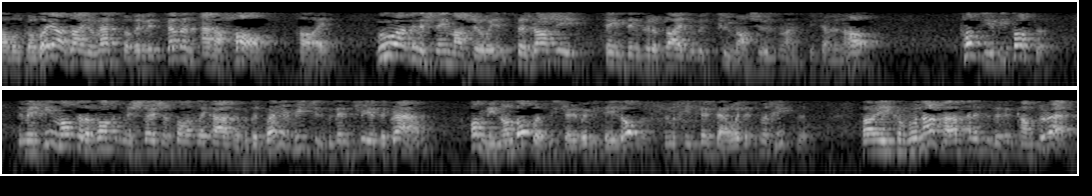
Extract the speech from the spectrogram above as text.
I will go messav, but if it's seven and a half high? Says Rashi, same thing could apply if it was two Mashuin, it would be seven and a half. Potter, you'd be Potter. The Lekaka, because when it reaches within three of the ground, Omni non lobas, we straight away we say lobas. The Mechitza sell with its Mechitza. and it's as if it comes to rest.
